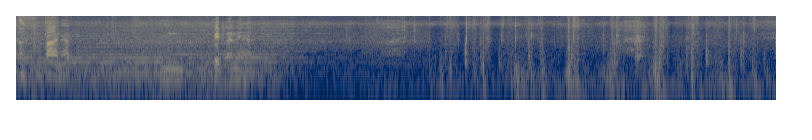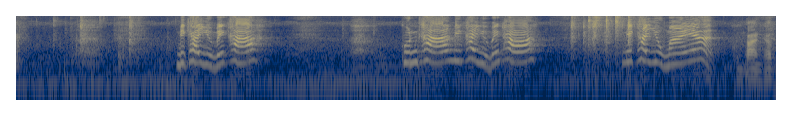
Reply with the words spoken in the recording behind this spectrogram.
เอ่อคุณปานครับมันปิดแล้วเนี่ยฮะมีใครอยู่ไหมคะ คุณคะ มีใครอยู่ไหมคะ มีใครอยู่ไหมอะคุณปานครับ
